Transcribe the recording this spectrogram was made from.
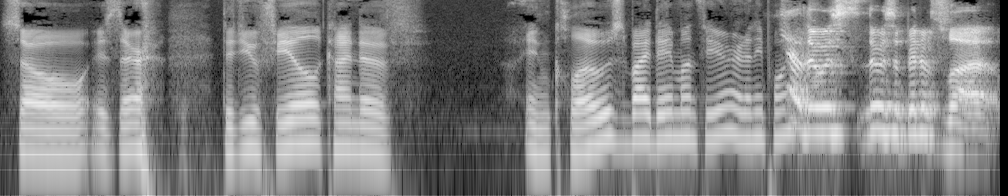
So, is there? Did you feel kind of enclosed by Day Month Year at any point? Yeah, there was there was a bit of uh,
